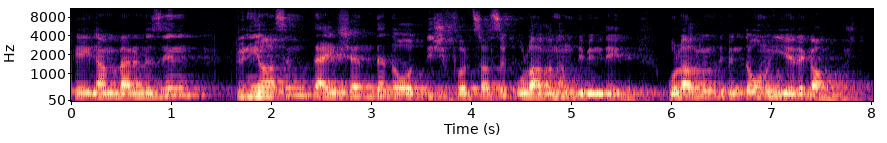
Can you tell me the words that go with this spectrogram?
Peyğəmbərimizin dünyasını dəyişəndə də o diş fırçası qulağının dibində idi. Qulağının dibində onun yeri qalmışdı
